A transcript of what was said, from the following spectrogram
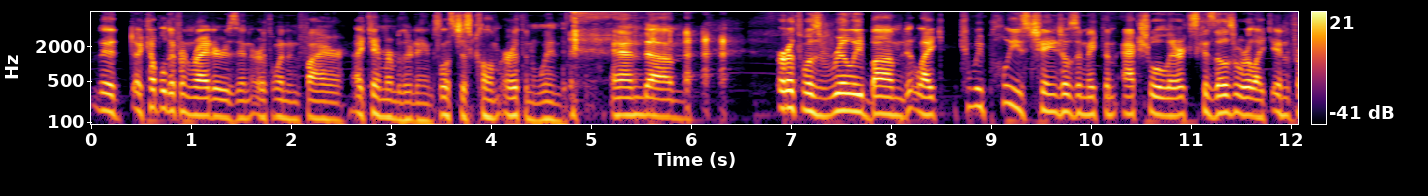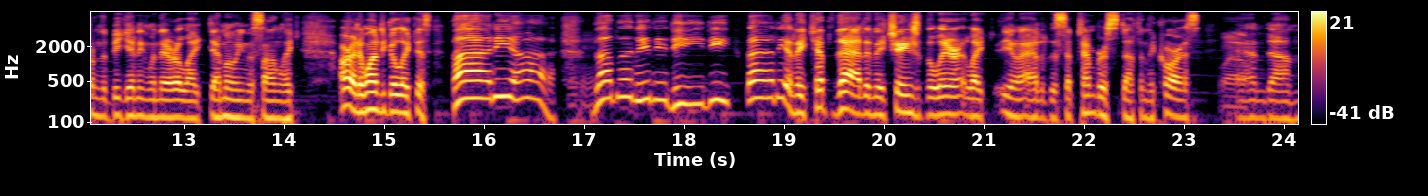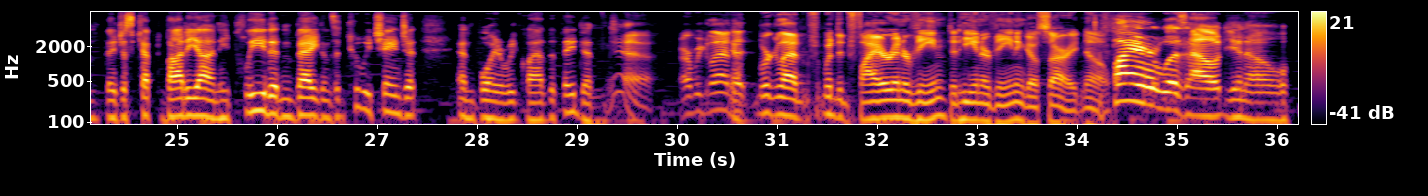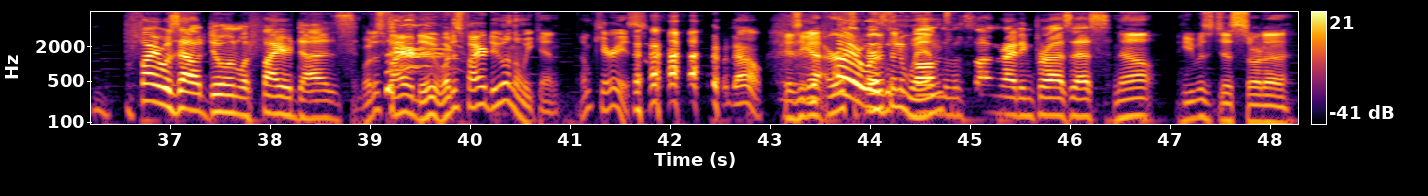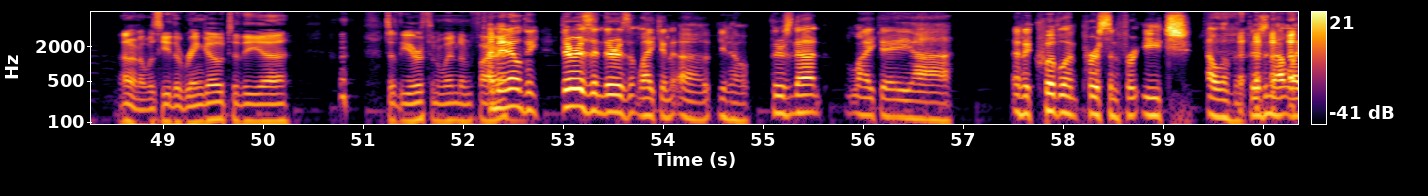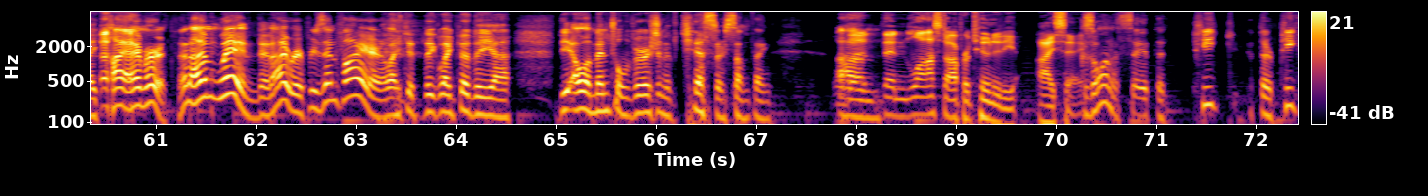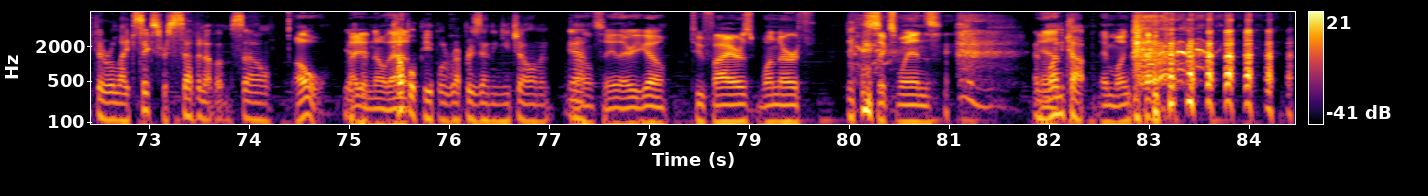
the, a couple different writers in Earth, Wind, and Fire. I can't remember their names. Let's just call them Earth and Wind. And um, Earth was really bummed. Like, can we please change those and make them actual lyrics? Because those were like in from the beginning when they were like demoing the song. Like, all right, I wanted to go like this, badia, Mhm. blah blah dee dee dee dee, badia. And they kept that, and they changed the lyric, like you know, added the September stuff in the chorus, Wow. and um, they just kept badia. And he pleaded and begged and said, "Could we change it?" And boy, are we glad that they didn't. yeah. Are we glad Yeah. that we're glad? What did Fire intervene? Did he intervene and go? Sorry, no. Fire was out, you know. Fire was out doing what fire does. What does Fire do? What does Fire do on the weekend? I'm curious I don't know. because he got Fire Earth, Earth wasn't and Wind. in the songwriting process. No, he was just sort of. I don't know. Was he the Ringo to the uh to the Earth and Wind and Fire? I mean, I don't think there isn't there isn't like an uh you know there's not like a uh an equivalent person for each element. There's not like hi I'm Earth and I'm Wind and I represent fire like the, the like the the uh, the elemental version of Kiss or something. Well, then, um, then lost opportunity. I say. Because I want to say at the peak at their peak there were like six or seven of them. So Oh, yeah, I didn't know that. A couple people representing each element. Yeah, Well, see, there you go. Two fires, one Earth, six winds, and yeah. one cup. and one cup.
